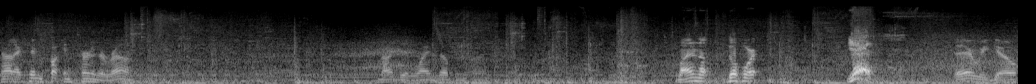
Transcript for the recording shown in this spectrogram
God, I couldn't fucking turn it around. Not get lined up in time. Line up. Go for it. Yes! There we go.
